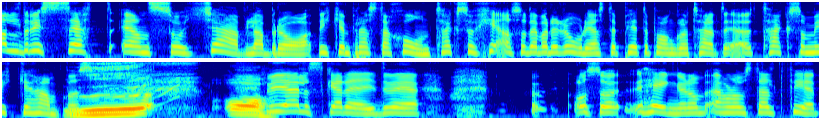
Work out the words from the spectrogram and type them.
Aldrig sett en så jävla bra, vilken prestation. Tack så alltså det var det roligaste Peter Pan gått här. Tack så mycket Hampus. Åh! Vi älskar dig. Du är... Och så hänger de, har de ställt fel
